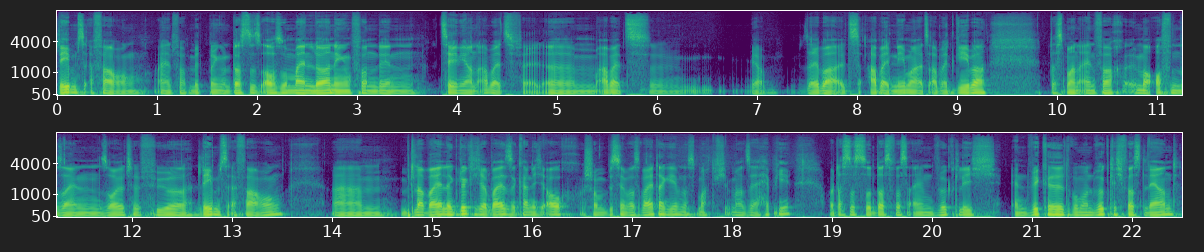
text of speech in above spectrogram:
Lebenserfahrung einfach mitbringen. Und das ist auch so mein Learning von den zehn Jahren Arbeitsfeld, ähm, Arbeits, äh, ja, selber als Arbeitnehmer, als Arbeitgeber, dass man einfach immer offen sein sollte für Lebenserfahrung. Ähm, mittlerweile, glücklicherweise, kann ich auch schon ein bisschen was weitergeben. Das macht mich immer sehr happy. Aber das ist so das, was einen wirklich entwickelt, wo man wirklich was lernt.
